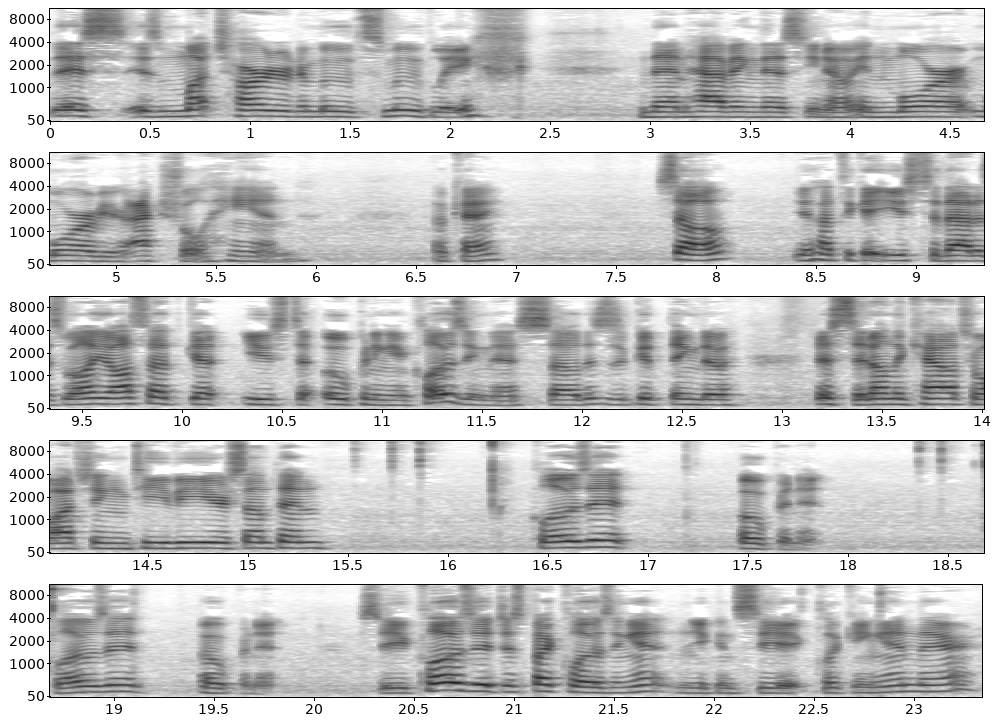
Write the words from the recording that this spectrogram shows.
This is much harder to move smoothly than having this, you know, in more more of your actual hand. Okay? So, You'll have to get used to that as well. You also have to get used to opening and closing this. So this is a good thing to just sit on the couch watching TV or something. Close it, open it. Close it, open it. So you close it just by closing it, and you can see it clicking in there.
